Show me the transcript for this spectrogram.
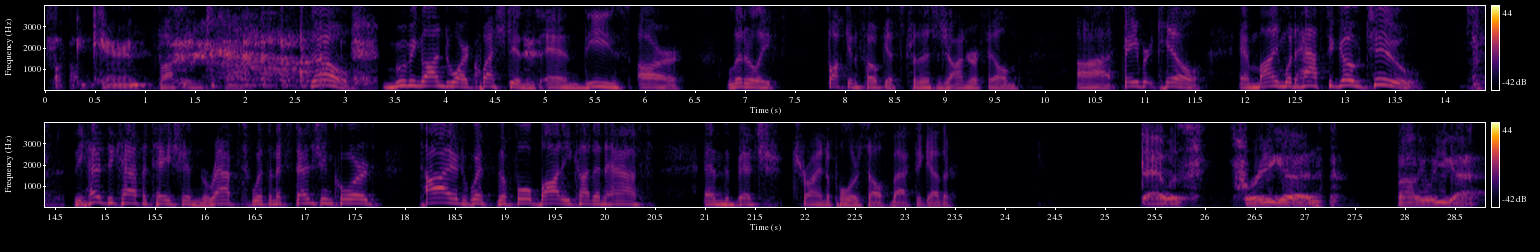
Fucking Karen. Fucking. so, moving on to our questions, and these are literally fucking focused for this genre film. Uh, favorite kill, and mine would have to go to the head decapitation wrapped with an extension cord, tied with the full body cut in half, and the bitch trying to pull herself back together. That was pretty good. Bobby, what do you got?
